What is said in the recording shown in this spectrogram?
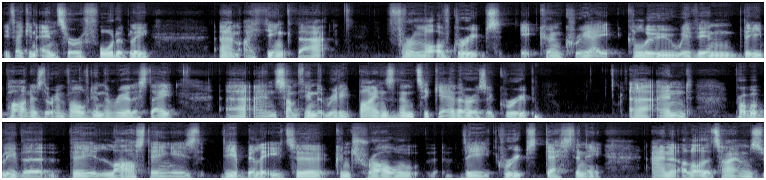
if they can enter affordably. Um, I think that for a lot of groups, it can create glue within the partners that are involved in the real estate uh, and something that really binds them together as a group. Uh, and probably the the last thing is the ability to control the group's destiny. And a lot of the times,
